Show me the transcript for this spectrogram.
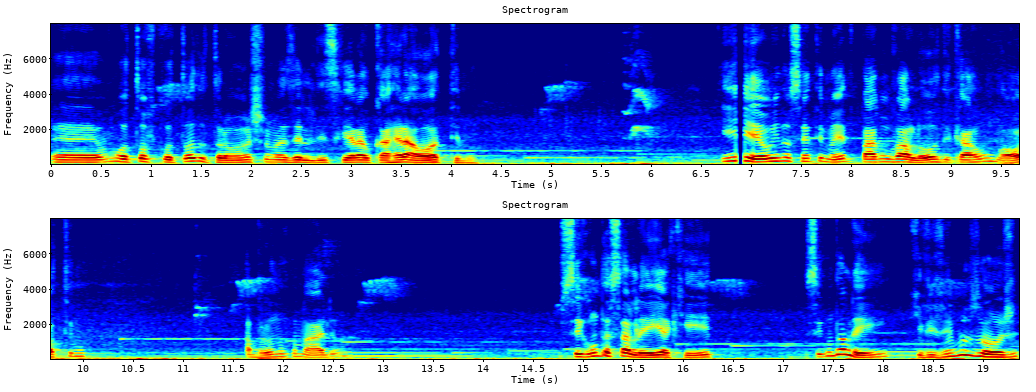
É, o motor ficou todo troncho, mas ele disse que era, o carro era ótimo. E eu, inocentemente, pago um valor de carro ótimo a Bruno Ramalho, segundo essa lei aqui, segundo a lei que vivemos hoje,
